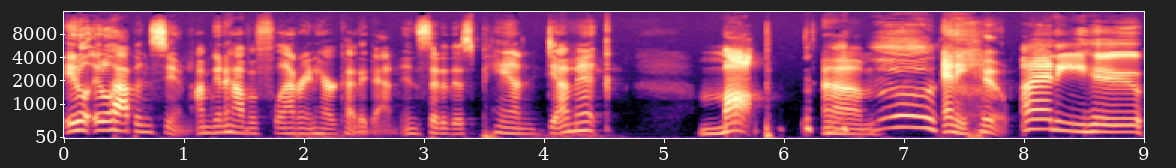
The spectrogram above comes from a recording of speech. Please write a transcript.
it'll it'll happen soon. I'm gonna have a flattering haircut again instead of this pandemic mop. Um anywho. Anywho,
